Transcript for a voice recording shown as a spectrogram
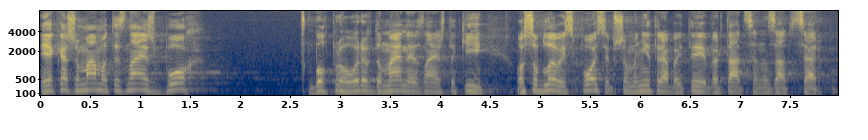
І я кажу, мамо, ти знаєш, Бог Бог проговорив до мене, знаєш, такий особливий спосіб, що мені треба йти вертатися назад в церкву.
